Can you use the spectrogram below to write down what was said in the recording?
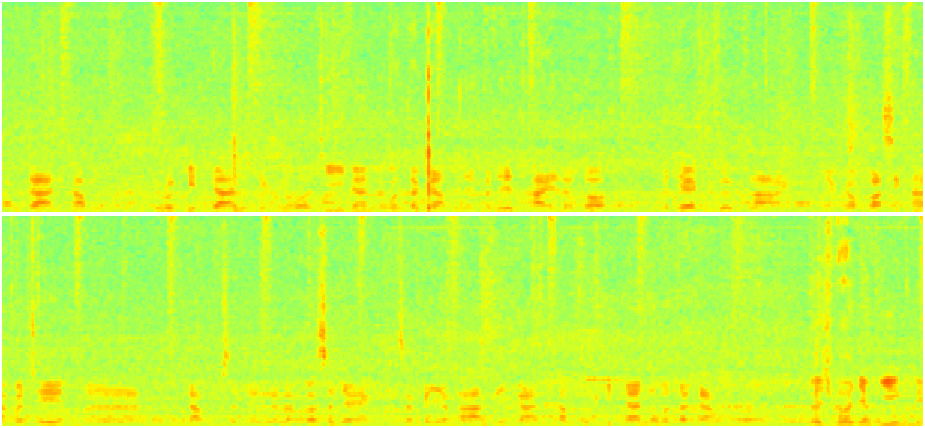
ของการทำธุรกิจด้านเทคโนโลยี ด้านนวัตกรรมในประเทศไทย แล้วก็ประเทศเครือข่ายนะครับกว่า 15 ประเทศมา นำเสนอ แล้วก็แสดงศักยภาพในการทำธุรกิจด้านนวัตกรรม โดยเฉพาะอย่างยิ่งใน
